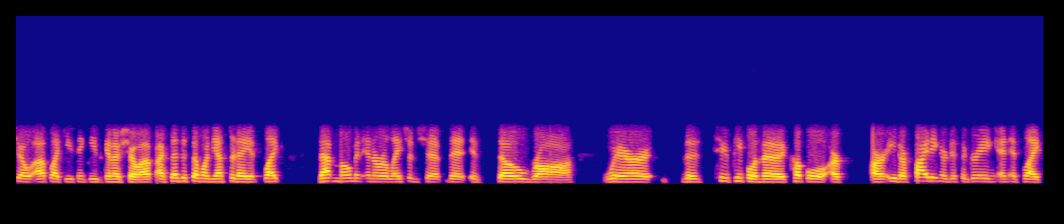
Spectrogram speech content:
show up like you think he's going to show up? I said to someone yesterday, it's like that moment in a relationship that is so raw where the two people in the couple are, are either fighting or disagreeing. And it's like,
